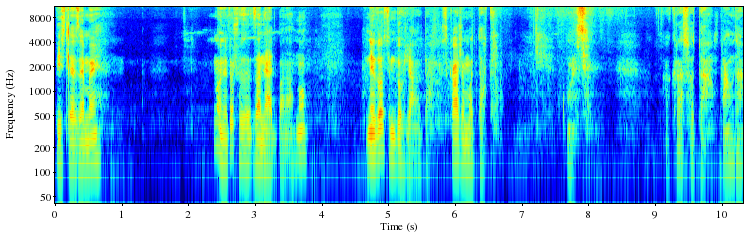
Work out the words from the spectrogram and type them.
після зими. Ну, не то, що занедбана, ну не зовсім доглянута, скажімо так. Ось. Яка красота, правда?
